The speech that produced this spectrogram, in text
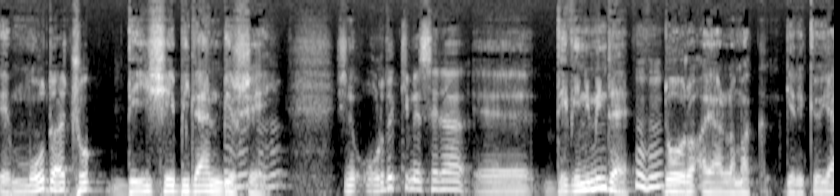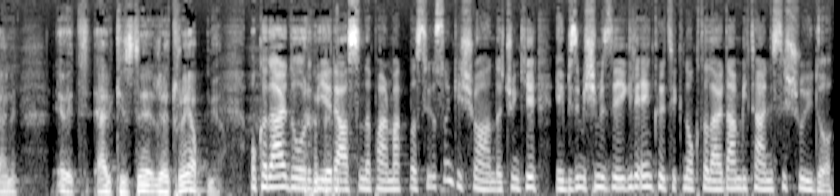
e, moda çok değişebilen bir Hı-hı. şey. Hı-hı. Şimdi oradaki mesela e, devinimin de hı hı. doğru ayarlamak gerekiyor. Yani evet herkes de retro yapmıyor. O kadar doğru bir yere aslında parmak basıyorsun ki şu anda. Çünkü e, bizim işimizle ilgili en kritik noktalardan bir tanesi şuydu.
